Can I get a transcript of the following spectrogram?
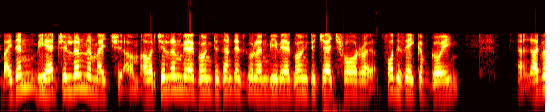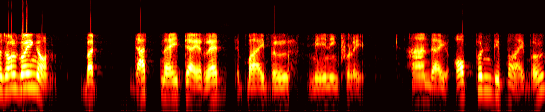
By then, we had children, and my ch- um, our children were going to Sunday school, and we were going to church for uh, for the sake of going. Uh, that was all going on. But that night, I read the Bible meaningfully, and I opened the Bible,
